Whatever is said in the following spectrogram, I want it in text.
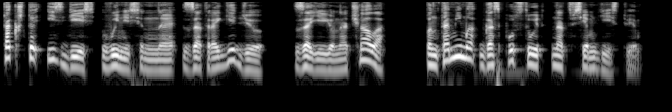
Так что и здесь вынесенная за трагедию, за ее начало, пантомима господствует над всем действием.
